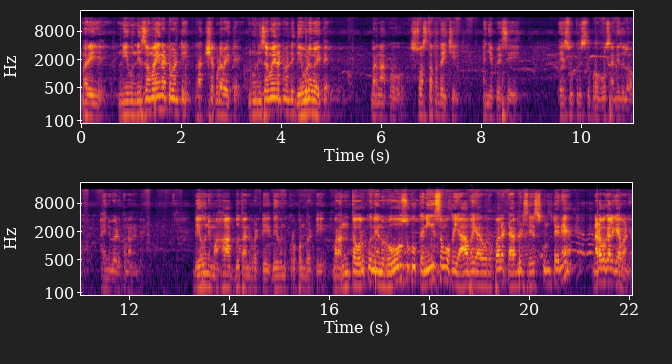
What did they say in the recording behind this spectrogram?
మరి నీవు నిజమైనటువంటి రక్షకుడవైతే నువ్వు నిజమైనటువంటి దేవుడవైతే మరి నాకు స్వస్థత దయచేయి. అని చెప్పేసి యేసుక్రీస్తు ప్రభు సన్నిధిలో ఆయన వేడుకున్నానండి. దేవుని మహా అద్భుతాన్ని బట్టి దేవుని కృపను బట్టి మరి అంతవరకు నేను రోజుకు కనీసం ఒక యాభై అరవై రూపాయల ట్యాబ్లెట్స్ వేసుకుంటేనే నడవగలిగేవాడిని.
